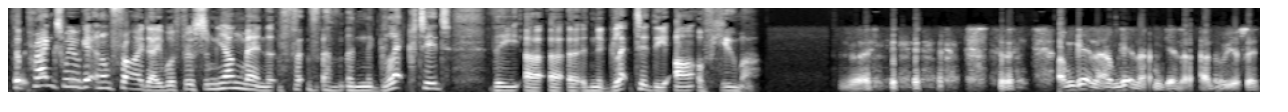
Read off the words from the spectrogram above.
The pranks we were getting on Friday were for some young men that f- f- have neglected the uh, uh, uh, neglected the art of humour. I'm getting it. I'm getting it. I'm getting it. I know what you're saying.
